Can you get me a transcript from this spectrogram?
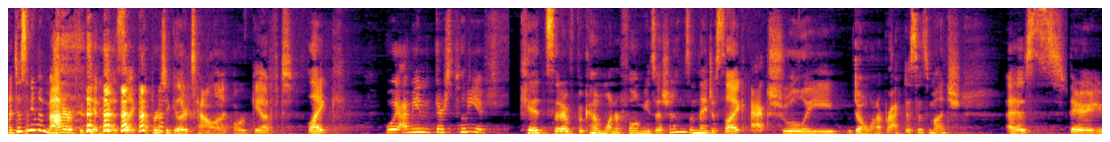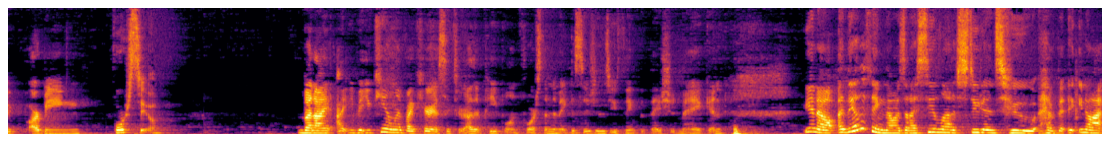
it doesn't even matter if the kid has like a particular talent or gift. Like well i mean there's plenty of kids that have become wonderful musicians and they just like actually don't want to practice as much as they are being forced to But I, I, but you can't live vicariously through other people and force them to make decisions you think that they should make. And you know, the other thing though is that I see a lot of students who have, been, you know, I,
